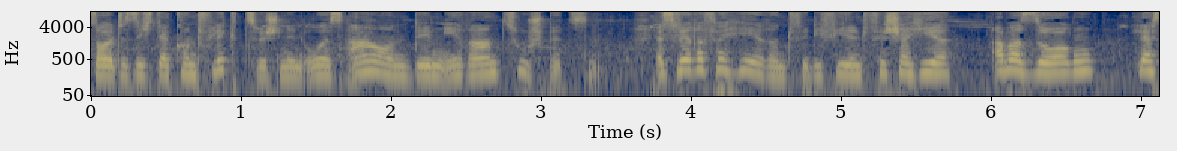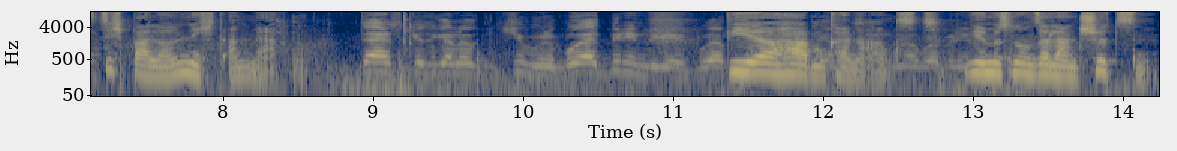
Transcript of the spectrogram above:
sollte sich der Konflikt zwischen den USA und dem Iran zuspitzen. Es wäre verheerend für die vielen Fischer hier, aber Sorgen lässt sich Ballol nicht anmerken. Wir haben keine Angst. Wir müssen unser Land schützen.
